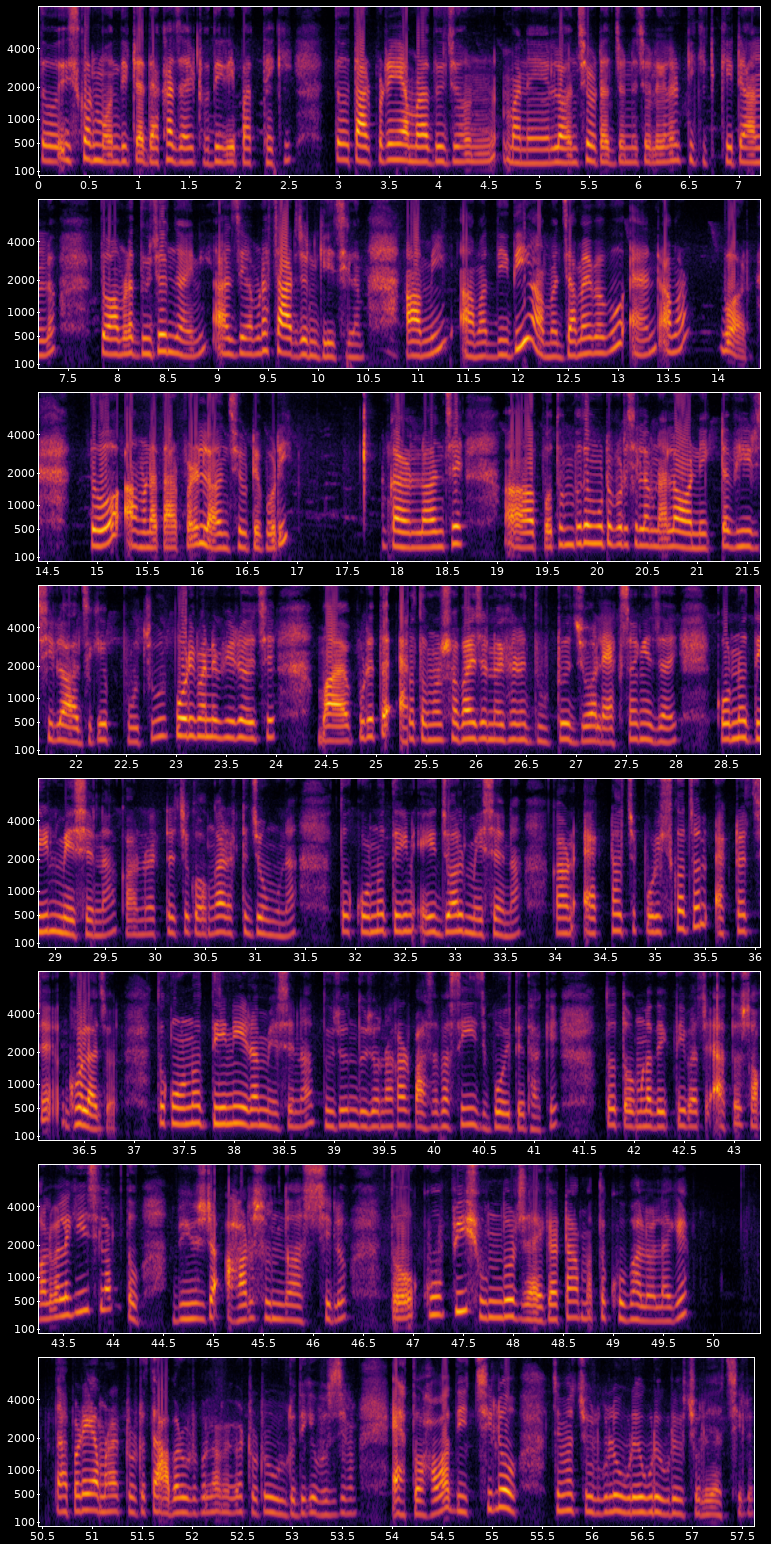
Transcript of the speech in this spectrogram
তো ইস্কন মন্দিরটা দেখা যায় নদীর এপার থেকে। তো তারপরেই আমরা দুজন মানে লঞ্চে ওঠার জন্য চলে গেলাম, টিকিট কেটে আনলো। তো আমরা দুজন যাইনি আজ আমরা চারজন গিয়েছিলাম। আমি, আমার দিদি, আমার জামাইবাবু অ্যান্ড আমার বর। তো আমরা তারপরে লঞ্চে উঠে পড়ি। কারণ লঞ্চে প্রথম প্রথম উঠে পড়েছিলাম, নাহলে অনেকটা ভিড় ছিল। আজকে প্রচুর পরিমাণে ভিড় হয়েছে। মায়াপুরে তো এত, তোমরা সবাই যেন এখানে দুটো জল একসঙ্গে যায়, কোনো দিন মেশে না। কারণ একটা হচ্ছে গঙ্গা আর একটা যমুনা। তো কোনো দিন এই জল মেশে না। কারণ একটা হচ্ছে পরিষ্কার জল, একটা হচ্ছে ঘোলা জল। তো কোনো দিনই এরা মেশে না। দুজন দুজনাকার পাশাপাশিই বইতে থাকে। তো তোমরা দেখতেই পাচ্ছ, এত সকালবেলা গিয়েছিলাম তো, ভিউজটা আরও সুন্দর আসছিল। তো খুবই সুন্দর জায়গাটা আমার তো খুব ভালো লাগে। তারপরে আমরা টোটোতে আবার উঠে পড়লাম, এবার টোটোর উল্টো দিকে বসেছিলাম। এত হাওয়া দিচ্ছিল যে আমার চুলগুলো উড়ে উড়ে উড়ে চলে যাচ্ছিল।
